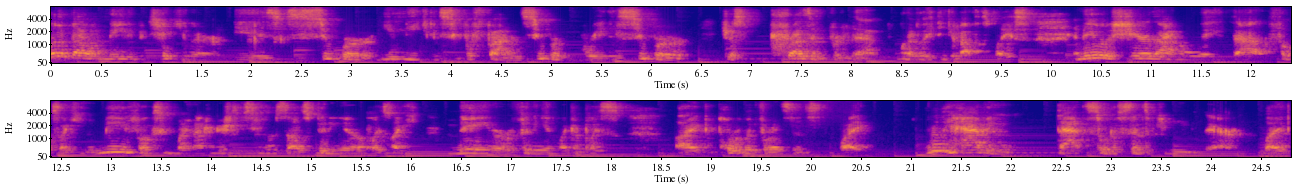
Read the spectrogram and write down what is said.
what about Maine in particular is super unique and super fun and super great and super just present for them whenever they think about this place. And being able to share that in a way that folks like you and me, folks who might not traditionally see themselves fitting in a place like Maine or fitting in like a place like Portland, for instance, like really having that sort of sense of community there. Like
